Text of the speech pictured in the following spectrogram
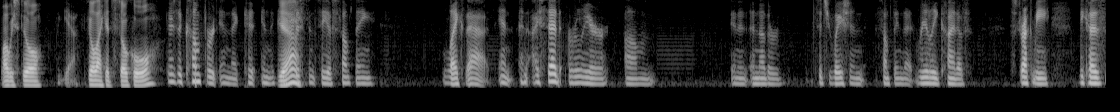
Why we still Yeah. feel like it's so cool. there's a comfort in the in the Yeah. consistency of something like that. And and I said earlier um, in an, another situation something that really kind of struck me because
